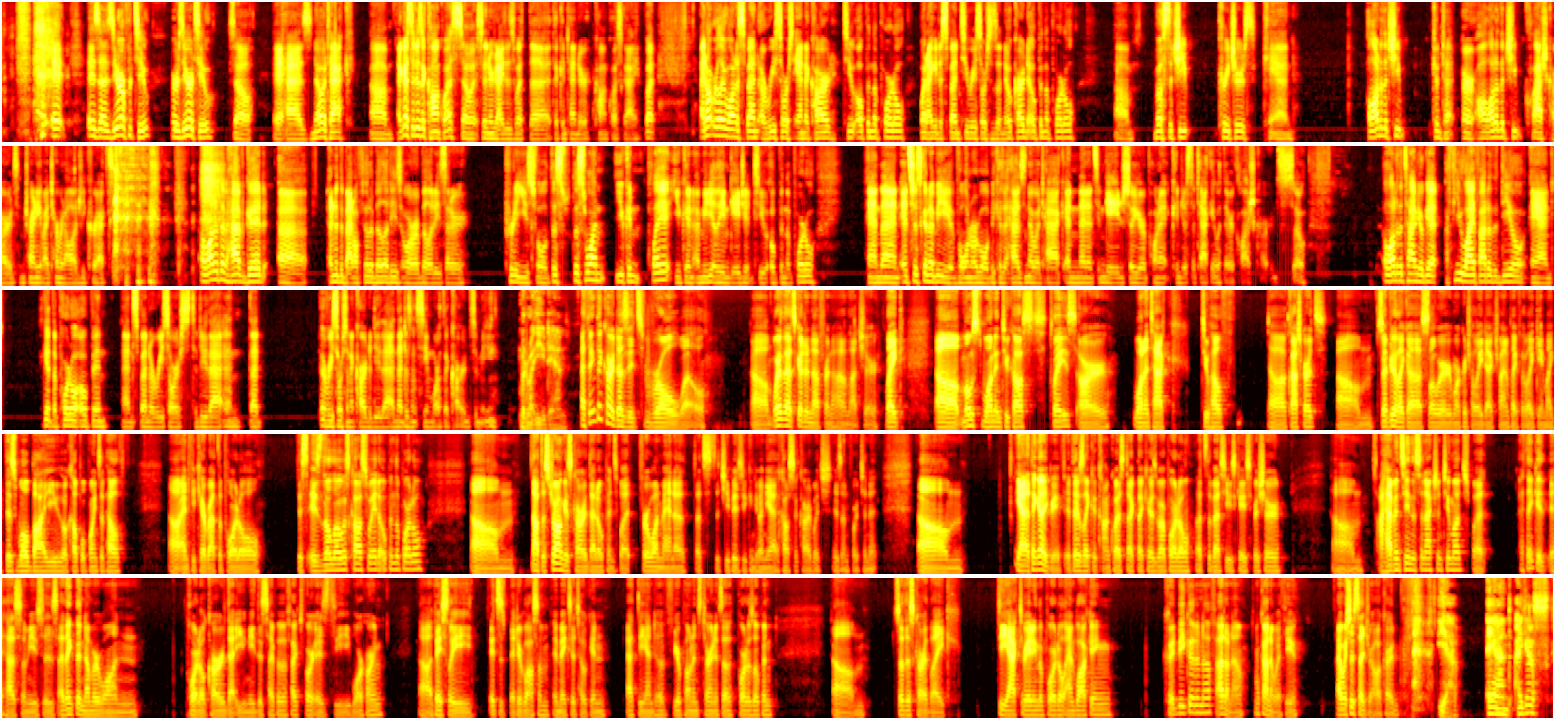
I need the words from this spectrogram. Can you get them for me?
it is a zero for two or zero two. So it has no attack. Um, I guess it is a conquest, so it synergizes with the the contender conquest guy. But I don't really want to spend a resource and a card to open the portal when I get to spend two resources and no card to open the portal. Um, most of the cheap creatures can. A lot of the cheap content or a lot of the cheap clash cards. I'm trying to get my terminology correct. a lot of them have good uh, end of the battlefield abilities or abilities that are pretty useful. This this one you can play it, you can immediately engage it to open the portal, and then it's just going to be vulnerable because it has no attack, and then it's engaged, so your opponent can just attack it with their clash cards. So a lot of the time you'll get a few life out of the deal and get the portal open and spend a resource to do that, and that a resource and a card to do that, and that doesn't seem worth a card to me. What about you, Dan? I think the card does its role well. Um, whether that's good enough or not, I'm not sure. Like uh, most one and two costs plays are one attack, two health, uh, clash cards. Um, so if you're like a slower, more control deck trying to play for late game, like this will buy you a couple points of health. Uh, and if you care about the portal, this is the lowest cost way to open the portal. Um, not the strongest card that opens, but for one mana, that's the cheapest you can do. And yeah, it costs a card, which is unfortunate. Um, yeah, I think I agree. If, if, there's like a conquest deck that cares about portal, that's the best use case for sure. Um, I haven't seen this in action too much, but I think it, it has some uses. I think the number one portal card that you need this type of effect for is the Warhorn. Uh, basically, it's Bitter Blossom. It makes a token at the end of your opponent's turn if the portal's open. Um, so this card, like deactivating the portal and blocking, could be good enough. I don't know. I'm kind of with you. I wish it said draw a card. yeah, and I guess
